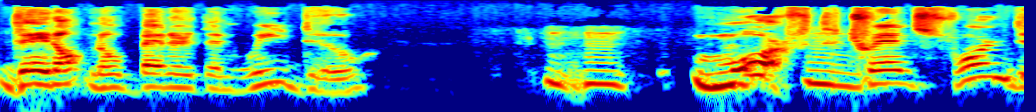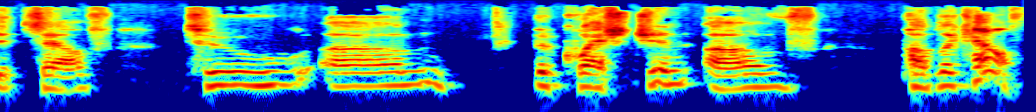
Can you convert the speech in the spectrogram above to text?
they don't know better than we do mm-hmm. morphed, mm. transformed itself to um, the question of public health.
